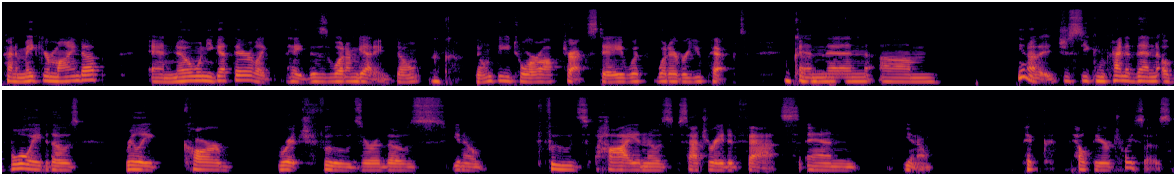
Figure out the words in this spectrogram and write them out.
kind of make your mind up, and know when you get there, like, hey, this is what I'm getting. Don't Okay. don't detour off track. Stay with whatever you picked, Okay. and then um, you know, it just you can kind of then avoid those really carb rich foods or those you know foods high in those saturated fats and you know pick healthier choices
